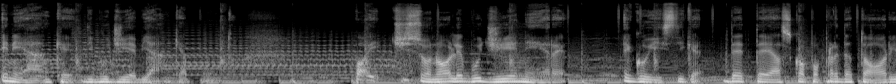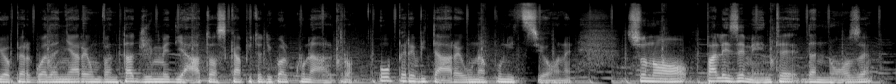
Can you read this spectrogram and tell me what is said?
e neanche di bugie bianche, appunto. Poi ci sono le bugie nere, egoistiche, dette a scopo predatorio per guadagnare un vantaggio immediato a scapito di qualcun altro o per evitare una punizione. Sono palesemente dannose,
